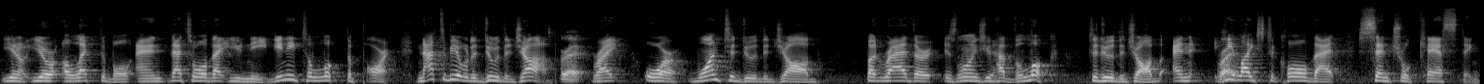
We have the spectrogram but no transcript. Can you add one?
you know, you're electable, and that's all that you need. You need to look the part, not to be able to do the job, right? Right? Or want to do the job, but rather, as long as you have the look to do the job, and right. he likes to call that central casting.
